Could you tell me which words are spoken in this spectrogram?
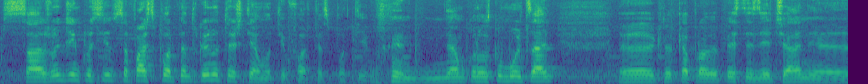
să ajungi inclusiv să faci sport, pentru că eu nu te știam un tip foarte sportiv. Ne-am cunoscut mulți ani, uh, cred că aproape peste 10 ani, uh,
